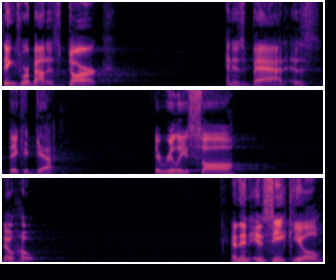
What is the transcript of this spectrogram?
Things were about as dark and as bad as they could get. They really saw no hope. And then Ezekiel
